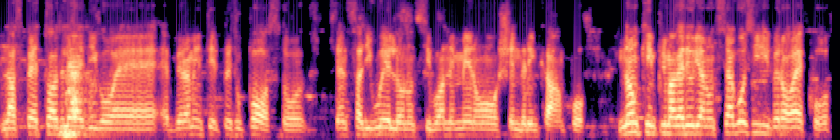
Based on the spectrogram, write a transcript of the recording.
l'aspetto atletico è, è, veramente il presupposto, senza di quello non si può nemmeno scendere in campo. Non che in prima categoria non sia così, però ecco,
